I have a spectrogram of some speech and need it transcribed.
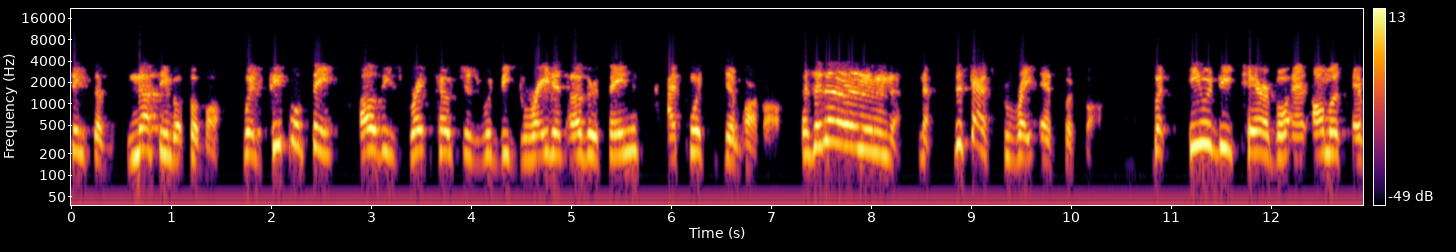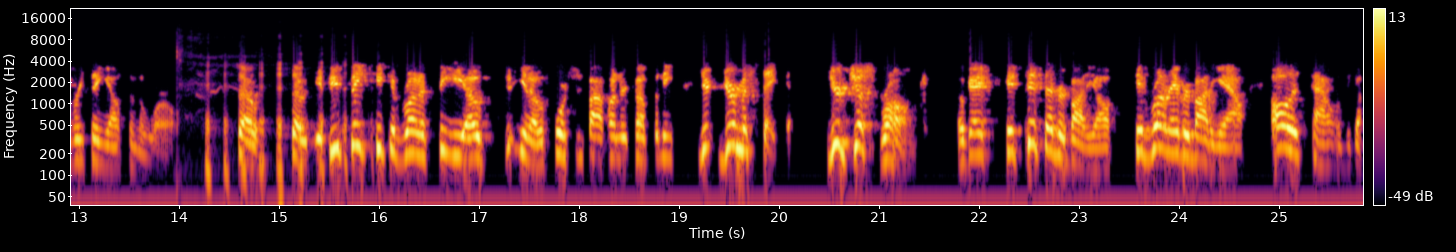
thinks of nothing but football. When people think, oh, these great coaches would be great at other things, I point to Jim Harbaugh. I say, no, no, no, no, no, no. no. This guy's great at football, but he would be terrible at almost everything else in the world. So, so if you think he could run a CEO, you know, Fortune 500 company, you're, you're mistaken. You're just wrong. Okay, he'd piss everybody off. He'd run everybody out. All his talent would be gone.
